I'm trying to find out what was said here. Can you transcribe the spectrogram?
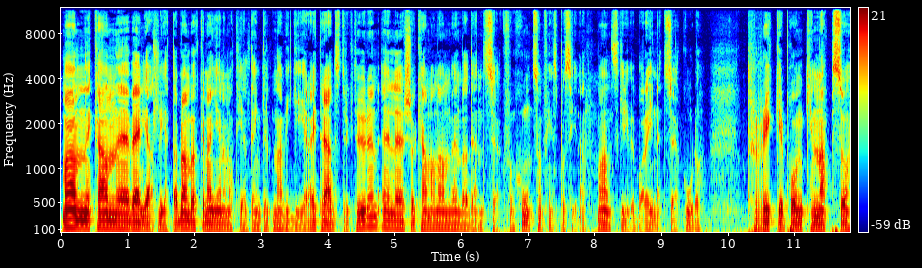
Man kan eh, välja att leta bland böckerna genom att helt enkelt navigera i trädstrukturen eller så kan man använda den sökfunktion som finns på sidan. Man skriver bara in ett sökord och trycker på en knapp så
